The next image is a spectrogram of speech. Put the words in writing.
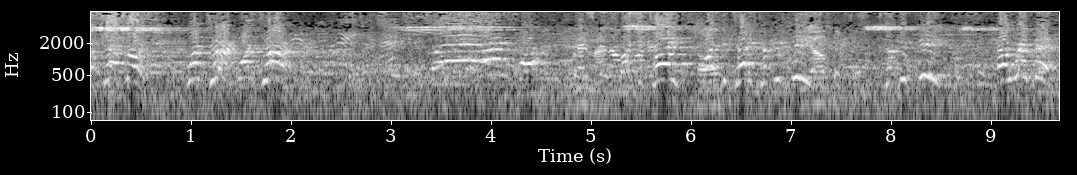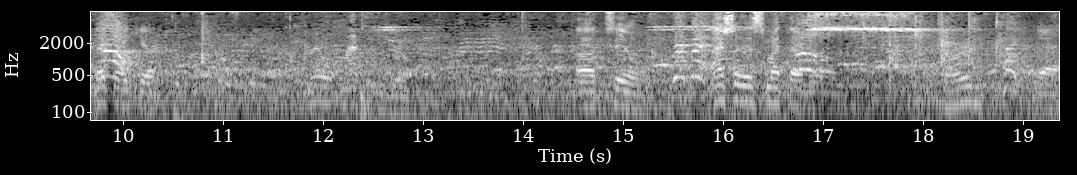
On cover, cover. One turn, one turn. Lock it tight. Lock it tight. Come your feet. Come your feet. Now rip it. That's Now. thank you. Uh, two. Rip it. Actually, this is my third one. Yeah.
